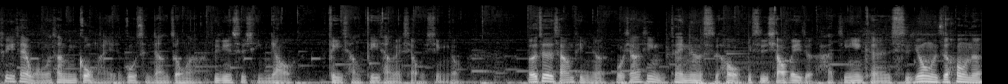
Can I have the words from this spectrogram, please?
所以在网络上面购买的过程当中啊，这件事情要非常非常的小心哦。而这个商品呢，我相信在那个时候，是消费者他今天可能使用了之后呢，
